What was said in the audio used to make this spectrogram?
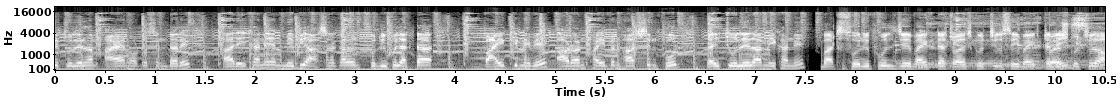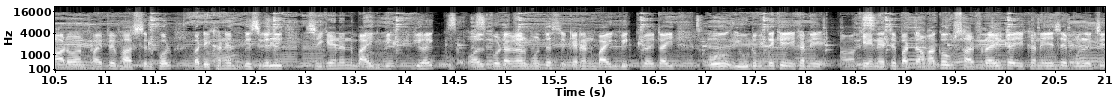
দেখতে চলে এলাম আয়ান অটো সেন্টারে আর এখানে মেবি আসার কারণ শরীফুল একটা বাইক নেবে আর ওয়ান ফাইভের ভার্সন ফোর তাই চলে এলাম এখানে। বাট শরীফুল যে বাইকটা চয়েস করছিল, সেই বাইকটা চয়েস করছিল আর ওয়ান ফাইভের ভার্সন ফোর বাট এখানে বেসিক্যালি সেকেন্ড হ্যান্ড বাইক বিক্রি হয় খুব অল্প টাকার মধ্যে সেকেন্ড হ্যান্ড বাইক বিক্রি হয়, তাই ও ইউটিউব দেখে এখানে আমাকে এনেছে। বাট আমাকেও সারপ্রাইজটা এখানে এসে বলেছে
